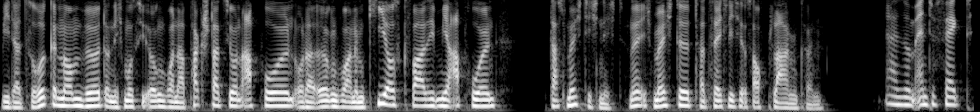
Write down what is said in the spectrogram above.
wieder zurückgenommen wird und ich muss sie irgendwo an der Packstation abholen oder irgendwo an einem Kiosk quasi mir abholen. Das möchte ich nicht. Ne? Ich möchte tatsächlich es auch planen können. Also im Endeffekt,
